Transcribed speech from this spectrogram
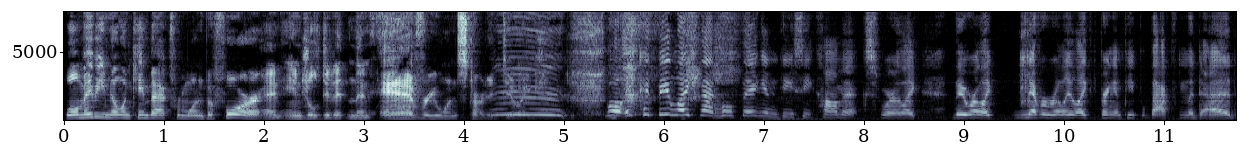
Well, maybe no one came back from one before, and Angel did it, and then everyone started doing it. Mm. Well, it could be like that whole thing in DC Comics where like they were like never really liked bringing people back from the dead,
